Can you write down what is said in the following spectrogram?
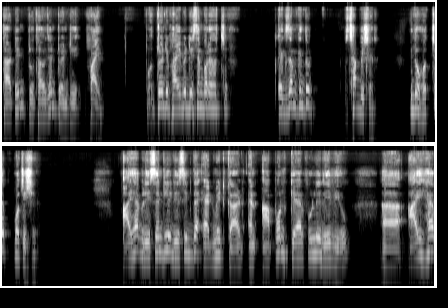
13 2025 25 এ ডিসেম্বরে হচ্ছে। এক্সাম কিন্তু ছাব্বিশের। কিন্তু হচ্ছে পঁচিশে। I have recently receive the admit card and upon carefully review I have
